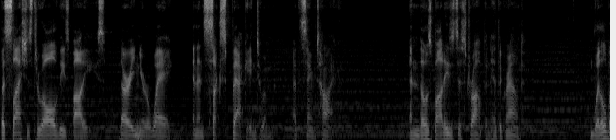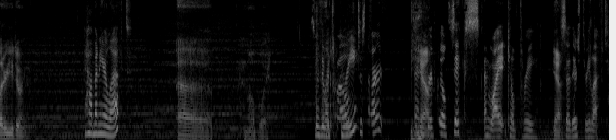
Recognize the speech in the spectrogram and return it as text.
but slashes through all these bodies that are in mm-hmm. your way and then sucks back into him at the same time and those bodies just drop and hit the ground. Widdle, what are you doing? How many are left? Uh, oh boy. So Was it there were 12 three? to start. And Yeah. Griff killed six, and Wyatt killed three. Yeah. So there's three left.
